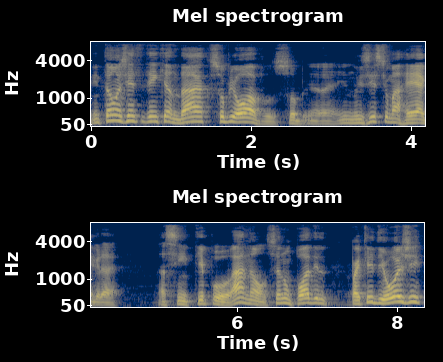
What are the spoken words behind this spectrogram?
Então a gente tem que andar sobre ovos. Sobre, uh, não existe uma regra assim, tipo, ah, não, você não pode, a partir de hoje,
